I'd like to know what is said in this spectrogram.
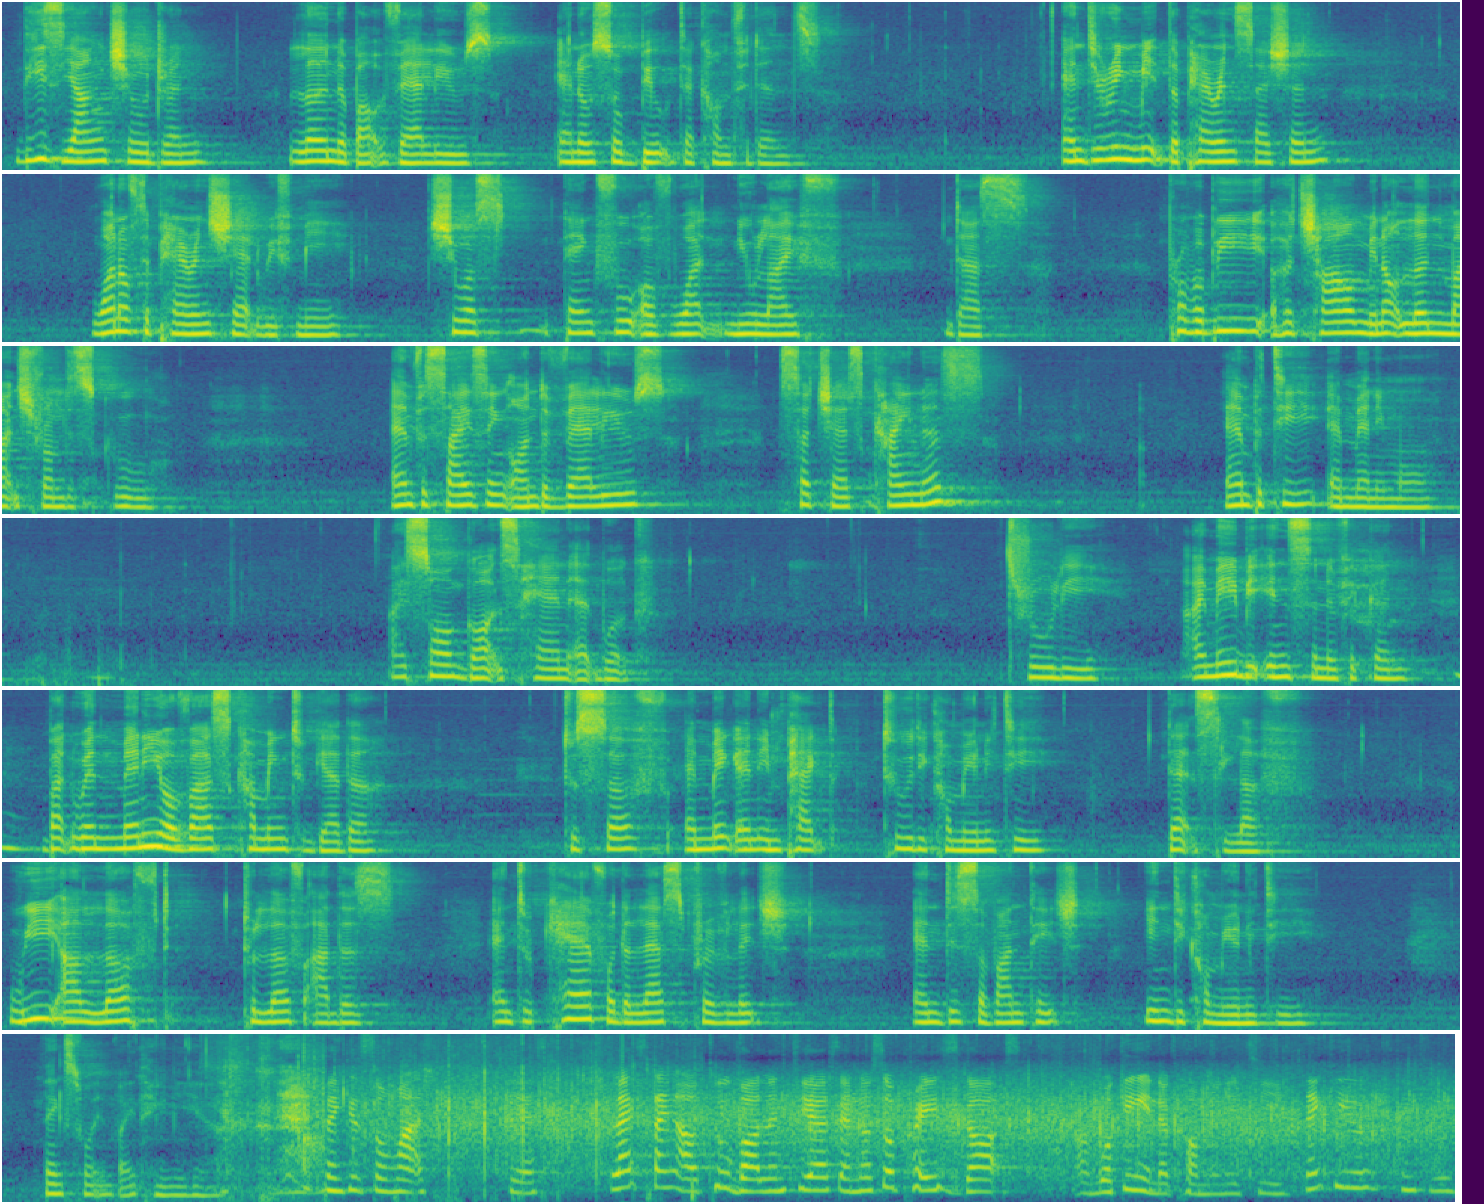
These young children learn about values and also build their confidence. And during Meet the Parents session, one of the parents shared with me, she was thankful of what New Life does Probably her child may not learn much from the school, emphasizing on the values such as kindness, empathy, and many more. I saw God's hand at work. Truly, I may be insignificant, mm. but when many of us coming together to serve and make an impact to the community, that's love. We are loved to love others and to care for the less privileged and disadvantaged in the community. Thanks for inviting me here. Thank you so much. Yes. Let's thank our two volunteers and also praise God um, working in the community. Thank you. Thank you.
